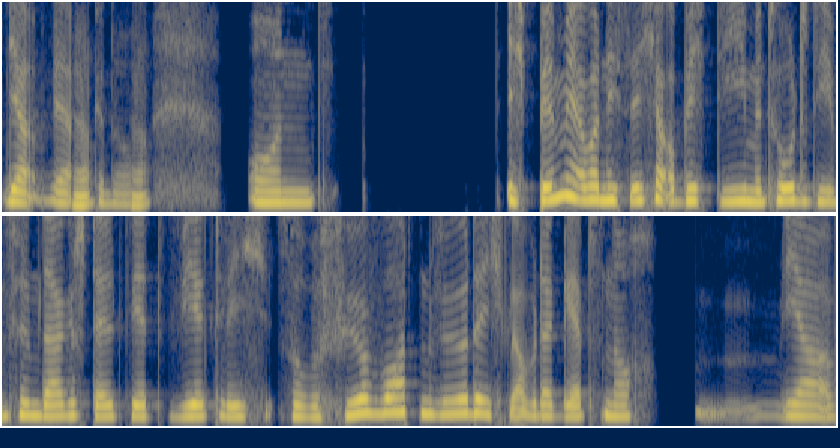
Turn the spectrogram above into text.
Ja, ja, ja, genau. Ja. Und ich bin mir aber nicht sicher, ob ich die Methode, die im Film dargestellt wird, wirklich so befürworten würde. Ich glaube, da gäbe es noch ja,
